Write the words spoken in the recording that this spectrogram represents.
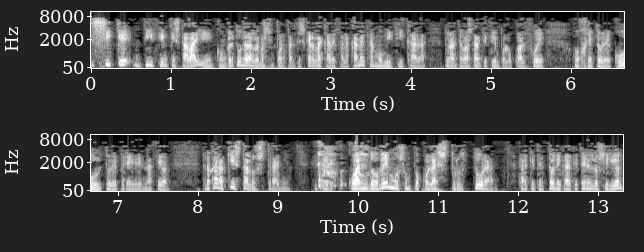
sí que dicen que estaba ahí, en concreto una de las más importantes, que era la cabeza, la cabeza momificada durante bastante tiempo, lo cual fue objeto de culto, de peregrinación. Pero claro, aquí está lo extraño. Es decir, cuando vemos un poco la estructura arquitectónica que tiene el Osirión,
